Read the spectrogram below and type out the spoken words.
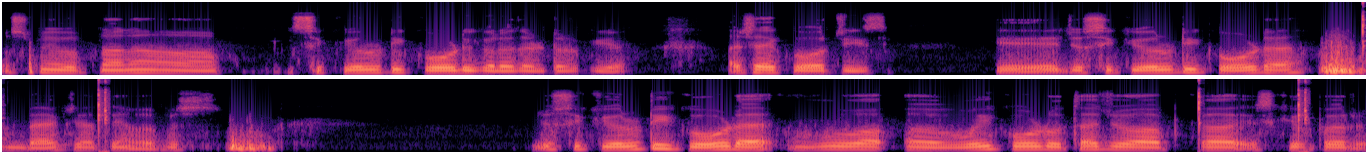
उसमें अपना ना सिक्योरिटी कोड ही गलत एंटर किया अच्छा एक और चीज़ कि जो सिक्योरिटी कोड है, हम बैक जाते हैं वापस। जो सिक्योरिटी कोड है, वो, वही कोड होता है जो आपका इसके ऊपर,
